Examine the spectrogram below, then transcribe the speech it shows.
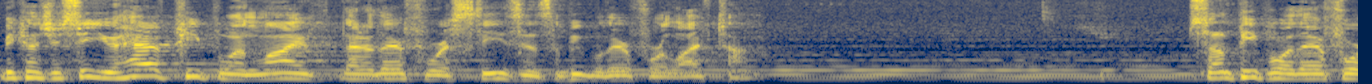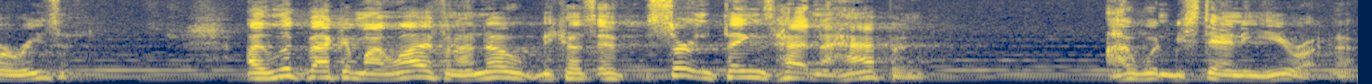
because you see, you have people in life that are there for a season, some people there for a lifetime. Some people are there for a reason. I look back at my life and I know because if certain things hadn't happened, I wouldn't be standing here right now.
